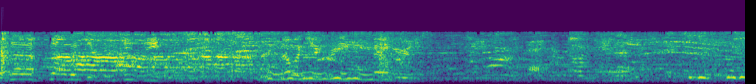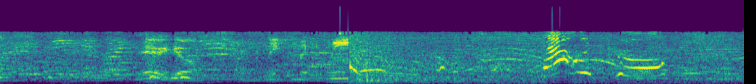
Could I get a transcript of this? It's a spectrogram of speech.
No, no, no, not with your greasy, not with your greasy fingers. There you go. Make them a clean. That was cool.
